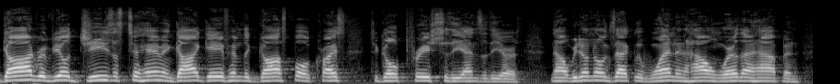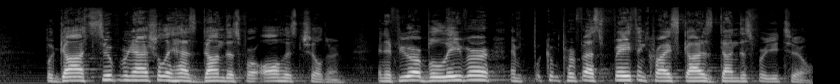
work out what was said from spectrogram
God revealed Jesus to him, and God gave him the gospel of Christ to go preach to the ends of the earth. Now, we don't know exactly when and how and where that happened, but God supernaturally has done this for all his children. And if you are a believer and profess faith in Christ, God has done this for you too.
